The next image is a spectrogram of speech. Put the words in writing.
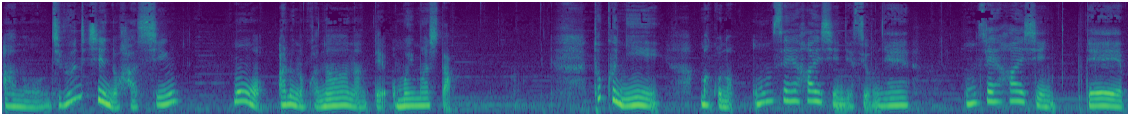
あの自分自身の発信もあるのかななんて思いました。特に、まあ、この音声配信ですよね。音声配信って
